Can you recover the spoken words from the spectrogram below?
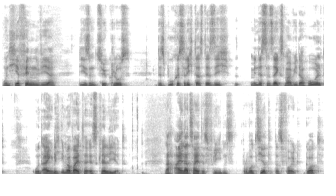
Und hier finden wir diesen Zyklus des Buches Richters, der sich mindestens sechsmal wiederholt und eigentlich immer weiter eskaliert. Nach einer Zeit des Friedens provoziert das Volk Gott.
